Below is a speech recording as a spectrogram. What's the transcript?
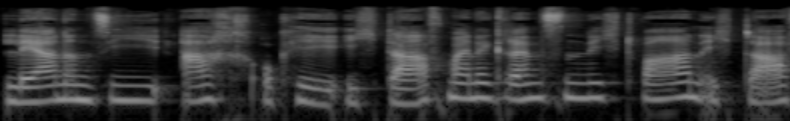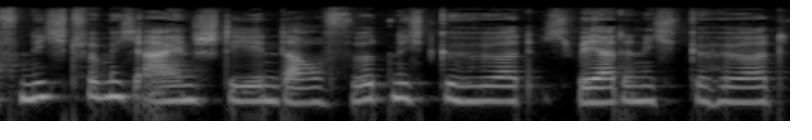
lernen sie, ach, okay, ich darf meine Grenzen nicht wahren, ich darf nicht für mich einstehen, darauf wird nicht gehört, ich werde nicht gehört,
